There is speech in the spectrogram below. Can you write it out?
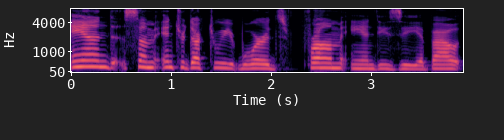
and some introductory words from Andy Z about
